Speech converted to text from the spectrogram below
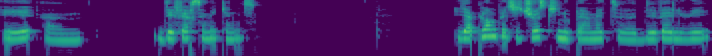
et euh, défaire ces mécanismes. Il y a plein de petites choses qui nous permettent d'évaluer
